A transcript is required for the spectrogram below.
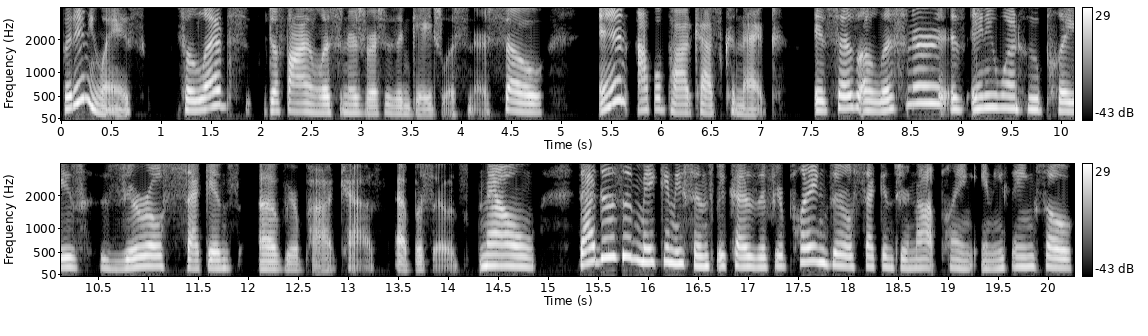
But, anyways, so let's define listeners versus engaged listeners. So, in Apple Podcast Connect, it says a listener is anyone who plays zero seconds of your podcast episodes. Now, that doesn't make any sense because if you're playing zero seconds, you're not playing anything. So,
